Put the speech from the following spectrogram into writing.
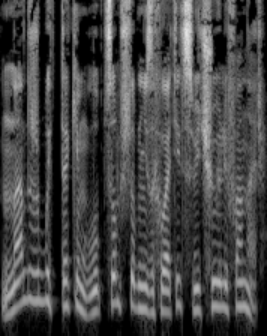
Надо же быть таким глупцом, чтобы не захватить свечу или фонарь.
